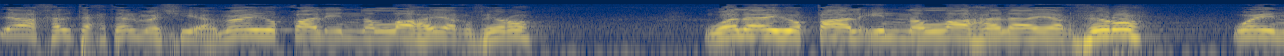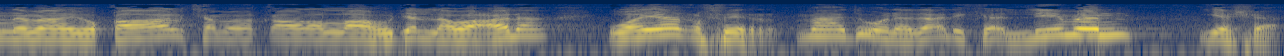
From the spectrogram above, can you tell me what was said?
داخل تحت المشيئة. ما يقال إن الله يغفره ولا يقال إن الله لا يغفره وإنما يقال كما قال الله جل وعلا ويغفر. ما دون ذلك لمن يشاء.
